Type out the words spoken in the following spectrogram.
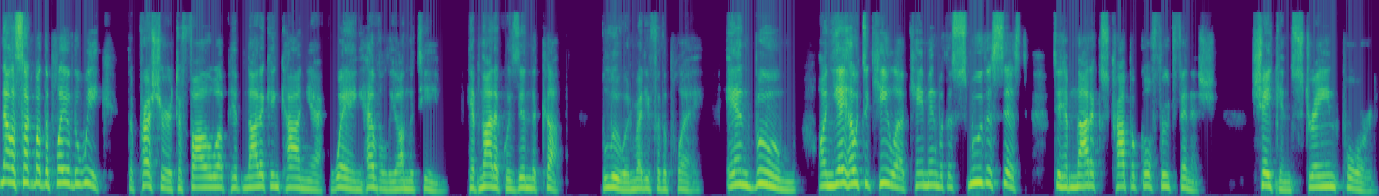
Now let's talk about the play of the week. The pressure to follow up Hypnotic and Cognac weighing heavily on the team. Hypnotic was in the cup, blue and ready for the play. And boom, Añejo Tequila came in with a smooth assist to Hypnotic's tropical fruit finish. Shaken, strained, poured.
